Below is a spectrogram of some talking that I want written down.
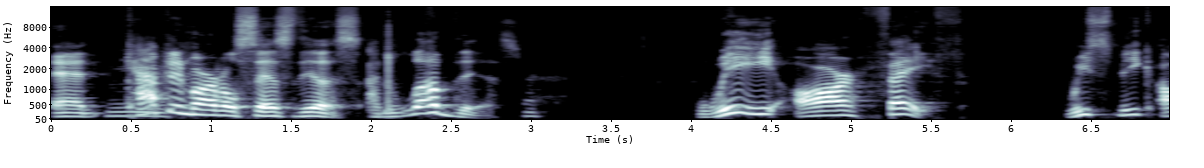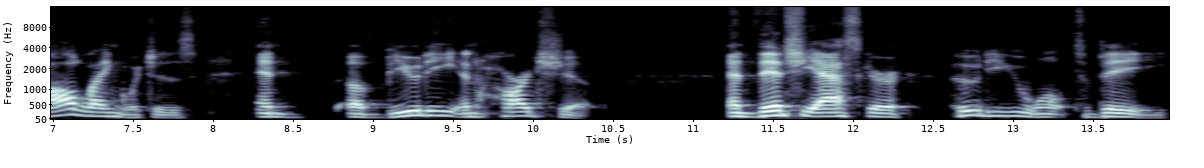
And Hmm. Captain Marvel says this. I love this. We are faith. We speak all languages and of beauty and hardship. And then she asks her, Who do you want to be?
